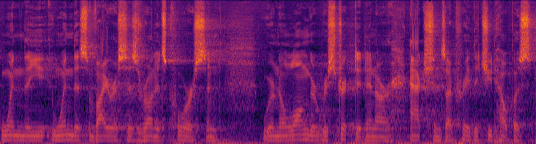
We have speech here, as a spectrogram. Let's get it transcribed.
when, the, when this virus has run its course and we're no longer restricted in our actions, I pray that you'd help us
